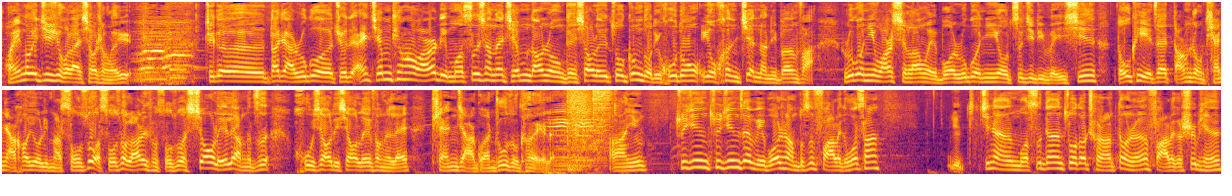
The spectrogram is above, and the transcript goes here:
欢迎各位继续回来，笑声雷雨。这个大家如果觉得哎节目挺好玩的，没事想在节目当中跟小雷做更多的互动，有很简单的办法。如果你玩新浪微博，如果你有自己的微信，都可以在当中添加好友里面搜索，搜索栏里头搜索“小雷”两个字，呼啸的笑，雷锋的雷，添加关注就可以了。啊，因为最近最近在微博上不是发了个我啥？今天没事干，坐到车上等人，发了个视频，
